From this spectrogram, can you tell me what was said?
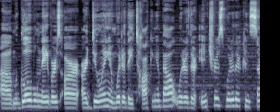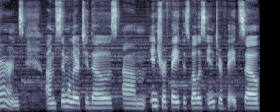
um, global neighbors are are doing and what are they talking about? What are their interests? What are their concerns? Um, similar to those um, intrafaith as well as interfaith. So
